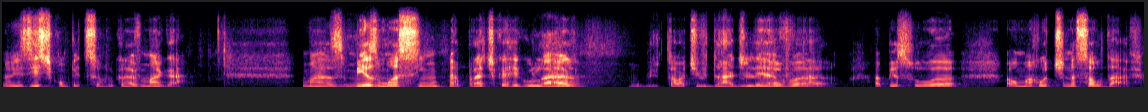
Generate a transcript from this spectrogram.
não existe competição no Krav Maga. Mas mesmo assim, a prática regular de tal atividade leva a pessoa a uma rotina saudável.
